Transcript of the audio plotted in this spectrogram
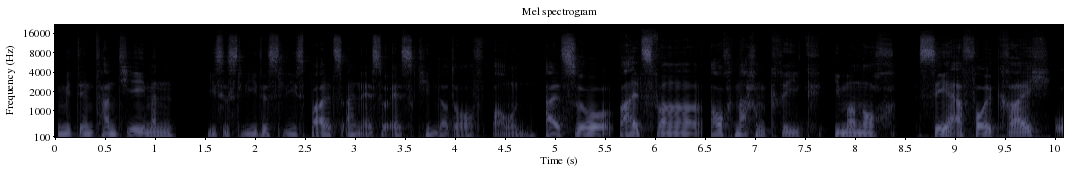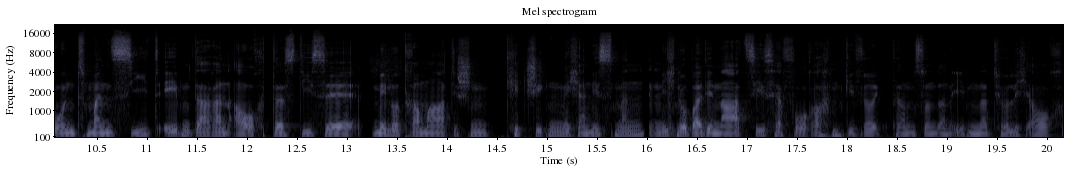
mit den Tantiemen dieses Liedes ließ Balz ein SOS-Kinderdorf bauen. Also Balz war auch nach dem Krieg immer noch sehr erfolgreich und man sieht eben daran auch, dass diese melodramatischen, kitschigen Mechanismen nicht nur bei den Nazis hervorragend gewirkt haben, sondern eben natürlich auch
